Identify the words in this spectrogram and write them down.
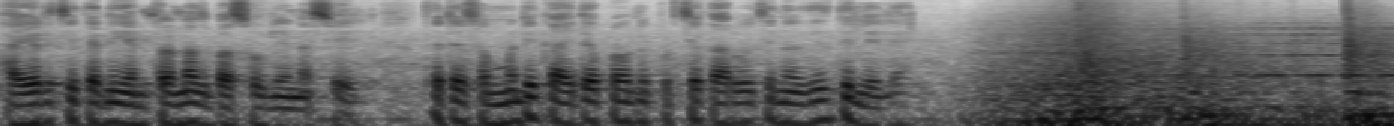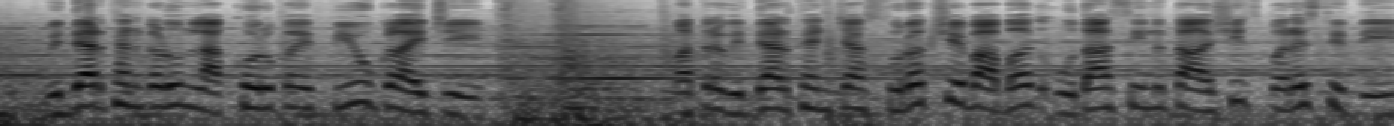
फायरची त्यांनी यंत्रणाच बसवली नसेल तर त्यासंबंधी कायद्याप्रमाणे पुढच्या कारवाईचे निर्देश दिलेले आहेत. विद्यार्थ्यांकडून लाखो रुपये फी उकळायची. मात्र विद्यार्थ्यांच्या सुरक्षेबाबत उदासीनता अशीच परिस्थिती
